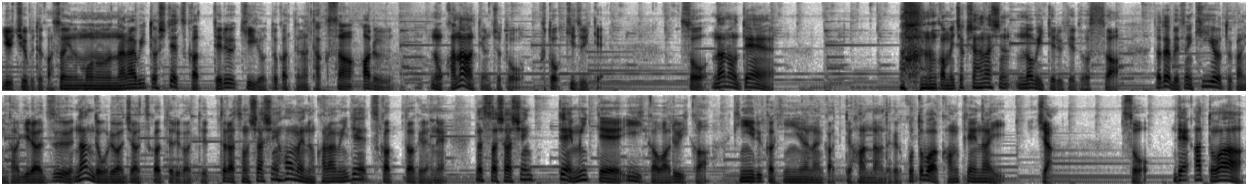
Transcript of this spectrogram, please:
YouTube とかそういうものの並びとして使ってる企業とかっていうのはたくさんあるのかなっていうのをちょっとふと気づいて。そう。なので、なんかめちゃくちゃ話伸びてるけどさ、例えば別に企業とかに限らず、なんで俺はじゃあ使ってるかって言ったら、その写真方面の絡みで使ったわけだよね。だってさ、写真って見ていいか悪いか、気に入るか気に入らないかって判断だけど、言葉は関係ないじゃん。そう。で、あとは、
